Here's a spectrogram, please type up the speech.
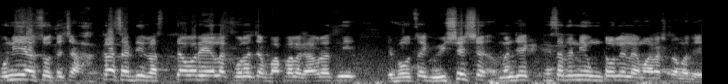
कोणीही असो त्याच्या हक्कासाठी रस्त्यावर यायला कोणाच्या बापाला घाबरत नाही. हे भाऊचा एक विशेष म्हणजे एक ठसा त्यांनी उमटवलेला आहे महाराष्ट्रामध्ये.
